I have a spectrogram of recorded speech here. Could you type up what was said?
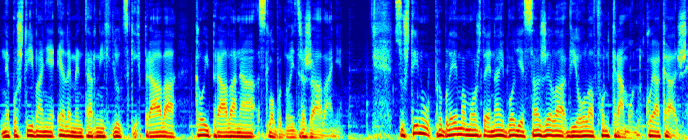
nepoštivanje elementarnih ljudskih prava, kao i prava na slobodno izražavanje. Suštinu problema možda je najbolje sažela Viola von Kramon, koja kaže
